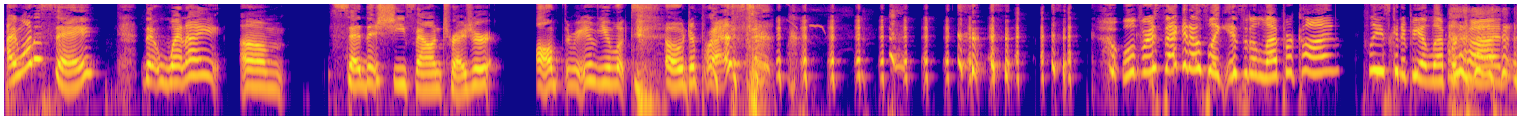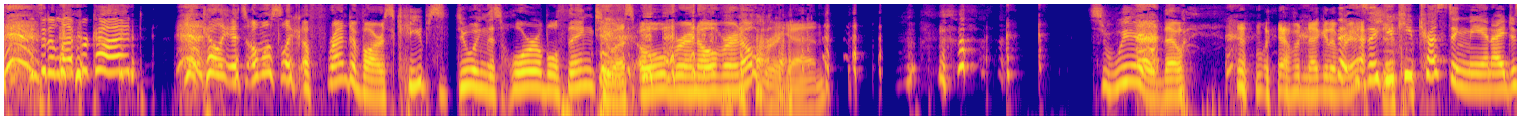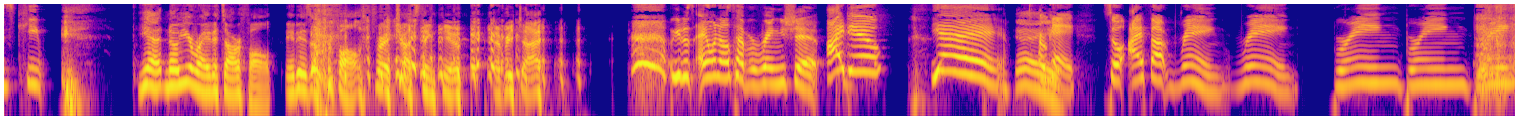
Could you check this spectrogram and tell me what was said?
I want to say that when I um said that she found treasure, all three of you looked so depressed. Well, for a second, I was like, is it a leprechaun? Please, can it be a leprechaun? is it a leprechaun? Yeah, Kelly, it's almost like a friend of ours keeps doing this horrible thing to us over and over and over again. It's weird that we, we have a negative it's reaction. like you keep trusting me, and I just keep. Yeah, no, you're right. It's our fault. It is our fault for trusting you every time. Okay, does anyone else have a ring ship? I do. Yay! Yay. Okay, so I thought ring, ring, bring, bring, bring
